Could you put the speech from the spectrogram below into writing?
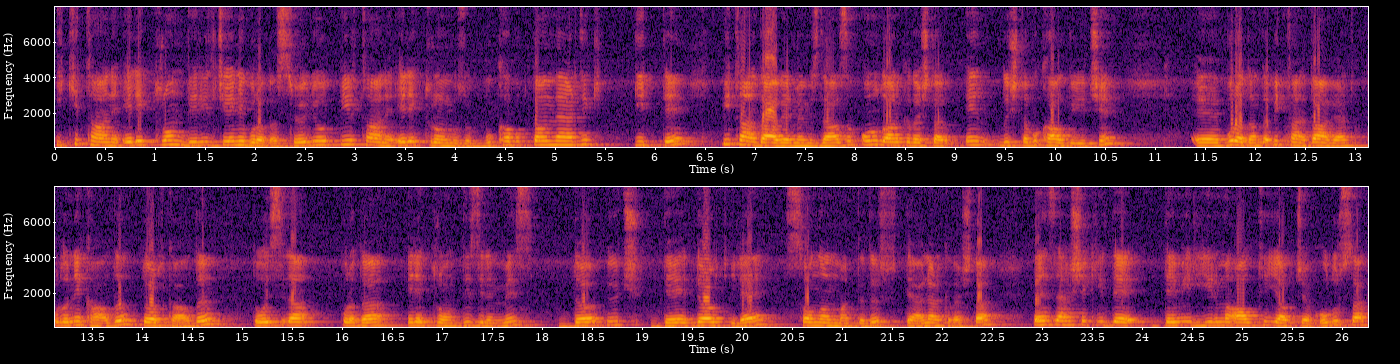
2 tane elektron verileceğini burada söylüyor. Bir tane elektronumuzu bu kabuktan verdik. Gitti. Bir tane daha vermemiz lazım. Onu da arkadaşlar en dışta bu kaldığı için e, buradan da bir tane daha verdik. Burada ne kaldı? 4 kaldı. Dolayısıyla burada elektron dizilimimiz 3D4 ile sonlanmaktadır değerli arkadaşlar. Benzer şekilde demir 26 yapacak olursak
